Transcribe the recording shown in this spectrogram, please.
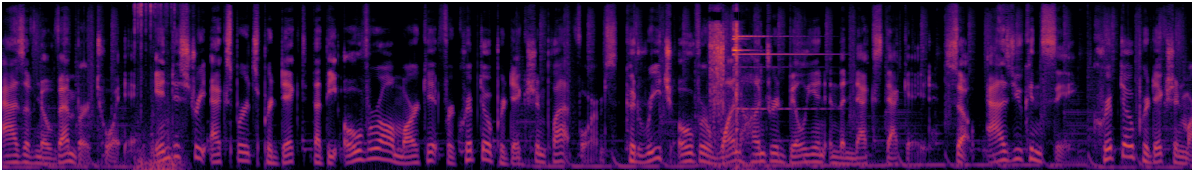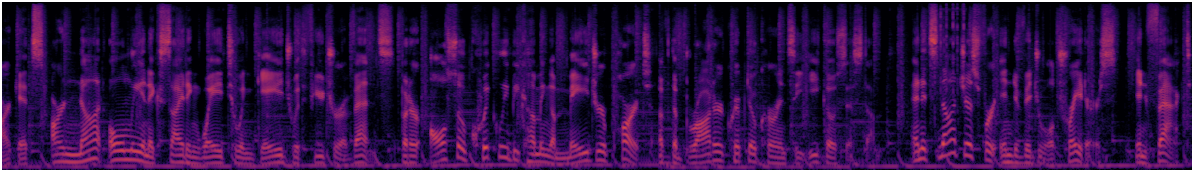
as of November 20. Industry experts predict that the overall market for crypto prediction platforms could reach over 100 billion in the next decade. So, as you can see, crypto prediction markets are not only an exciting way to engage with future events, but are also quickly becoming a major part of the broader cryptocurrency ecosystem. And it's not just for individual traders. In fact,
